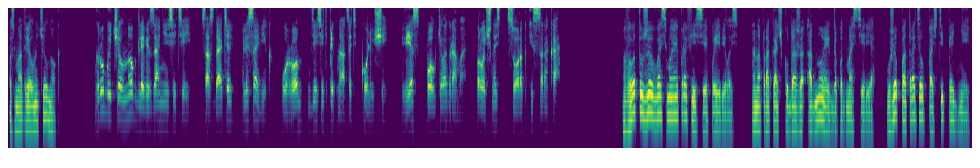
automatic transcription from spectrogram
Посмотрел на челнок. Грубый челнок для вязания сетей. Создатель – лесовик. Урон 10-15, колющий. Вес – полкилограмма. Прочность 40 из 40. Вот уже восьмая профессия появилась, а на прокачку даже одной до подмастерья уже потратил почти пять дней.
